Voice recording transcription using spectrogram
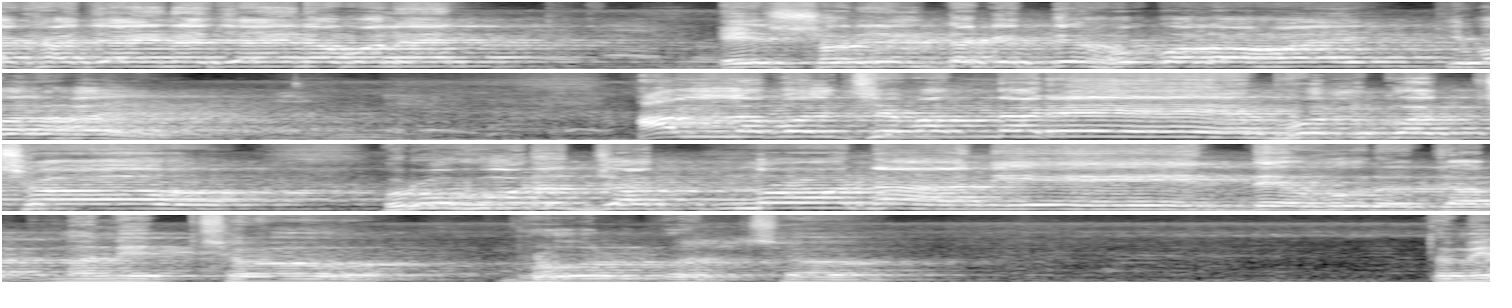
দেখা যায় না যায় না বলেন। এই শরীরটাকে দেহ বলা হয়, কি বলা হয়? আল্লাহ বলছে, বান্দারে, ভুল করছ, রুহুর যত্ন না নিয়ে দেহুর যত্ন নিচ্ছ, ভুল করছ। তুমি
